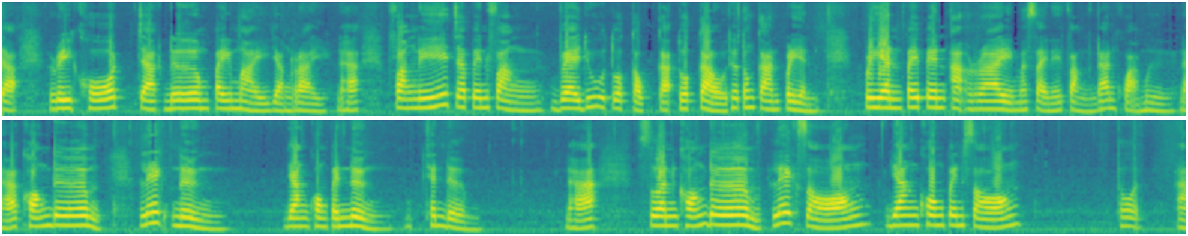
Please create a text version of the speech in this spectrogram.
จะ recode จากเดิมไปใหม่อย่างไรนะคะ ฝั่งนี้จะเป็นฝั่ง value ตัวเก่าตัวเก่าที่ต้องการเปลี่ยน เปลี่ยนไปเป็นอะไรมาใส่ในฝั่งด้านขวามือนะคะ ของเดิมเลข 1 ยังคงเป็น 1 เช่นเดิมนะคะส่วนของเดิมเลข 2 ยังคงเป็น 2 โทษ อ่า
